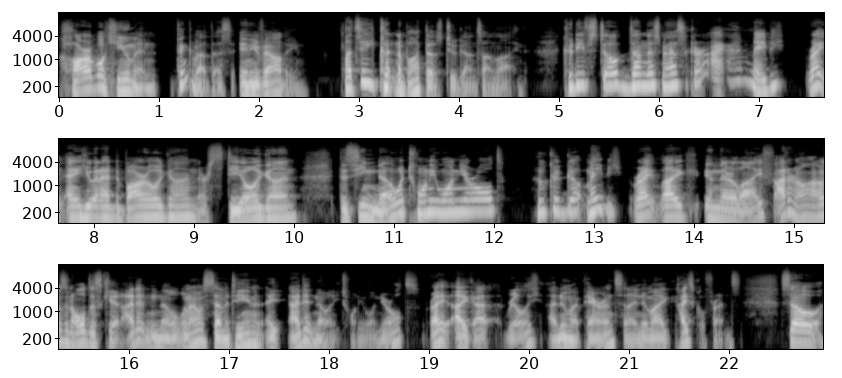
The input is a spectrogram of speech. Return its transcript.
horrible human, think about this in Uvalde. Let's say he couldn't have bought those two guns online. Could he have still done this massacre? I, I maybe, right? And he would have had to borrow a gun or steal a gun. Does he know a 21 year old who could go? Maybe, right? Like in their life. I don't know. I was an oldest kid. I didn't know when I was 17, I, I didn't know any 21 year olds, right? Like, I, really? I knew my parents and I knew my high school friends. So,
